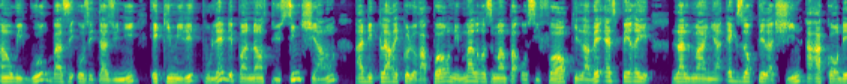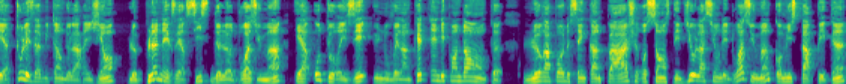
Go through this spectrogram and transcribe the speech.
un Ouïghour basé aux États-Unis et qui milite pour l'indépendance du Xinjiang, a déclaré que le rapport n'est malheureusement pas aussi fort qu'il l'avait espéré. L'Allemagne a exhorté la Chine à accorder à tous les habitants de la région le plein exercice de leurs droits humains et à autoriser une nouvelle enquête indépendante. Le rapport de 50 pages recense des violations des droits humains commises par Pékin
